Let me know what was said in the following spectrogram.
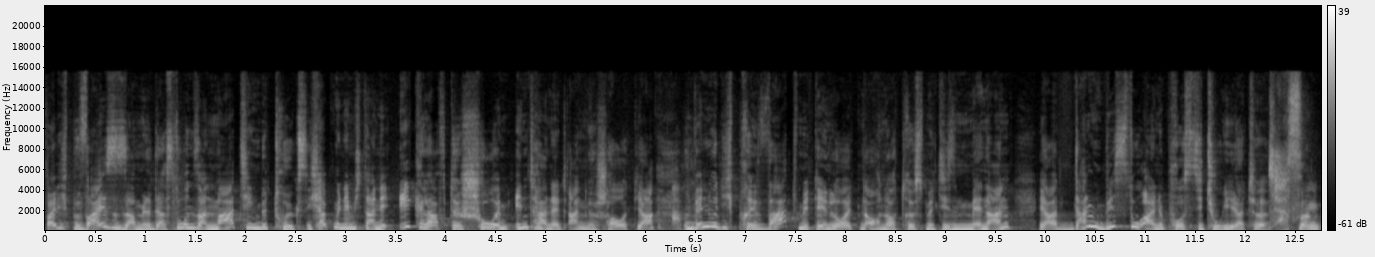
Weil ich Beweise sammle, dass du unseren Martin betrügst. Ich habe mir nämlich deine ekelhafte Show im Internet angeschaut, ja? Und wenn du dich privat mit den Leuten auch noch triffst, mit diesen Männern, ja, dann bist du eine Prostituierte. Das ist so ein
